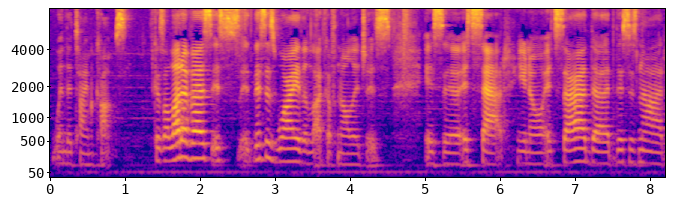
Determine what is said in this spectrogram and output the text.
when the time comes because a lot of us is this is why the lack of knowledge is is uh, it's sad you know it's sad that this is not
